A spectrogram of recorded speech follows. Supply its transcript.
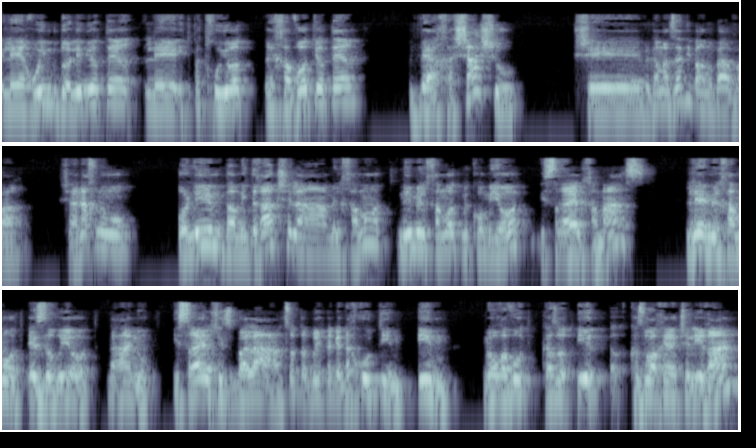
לאירועים גדולים יותר, להתפתחויות רחבות יותר, והחשש הוא, ש... וגם על זה דיברנו בעבר, שאנחנו עולים במדרג של המלחמות ממלחמות מקומיות, ישראל חמאס, למלחמות אזוריות, דהיינו ישראל חיזבאללה, ארה"ב נגד החות'ים עם מעורבות כזאת, כזו או אחרת של איראן,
